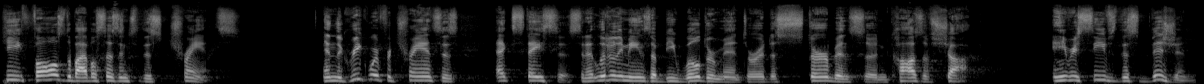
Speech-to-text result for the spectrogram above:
He falls, the Bible says, into this trance. And the Greek word for trance is ecstasis, and it literally means a bewilderment or a disturbance and cause of shock and he receives this vision.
